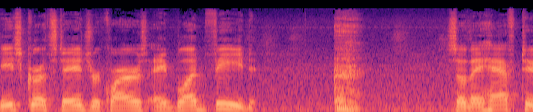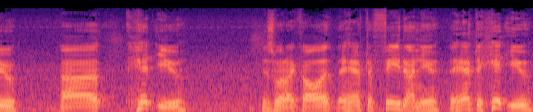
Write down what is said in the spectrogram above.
Each growth stage requires a blood feed. so they have to uh, hit you, is what I call it. They have to feed on you. They have to hit you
